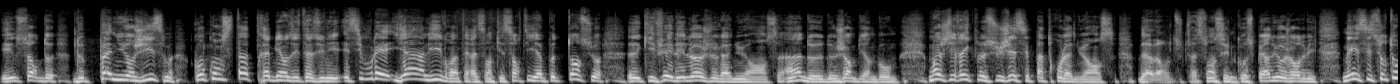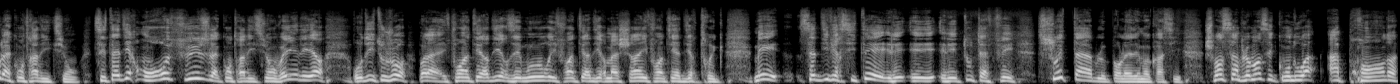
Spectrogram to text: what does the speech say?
et une sorte de, de panurgisme qu'on constate très bien aux États-Unis. Et si vous voulez, il y a un livre intéressant qui est sorti il y a peu de temps sur euh, qui fait l'éloge de la nuance, hein, de, de Jean Birnbaum. Moi, je dirais que le sujet c'est pas trop la nuance. D'abord, de toute façon, c'est une cause perdue aujourd'hui. Mais c'est surtout la contradiction. C'est-à-dire, on refuse la contradiction. Vous voyez d'ailleurs, on dit toujours, voilà, il faut interdire Zemmour, il faut interdire machin, il faut interdire truc. Mais cette diversité, elle est, elle est tout à fait souhaitable pour la démocratie. Je pense simplement, c'est qu'on doit apprendre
